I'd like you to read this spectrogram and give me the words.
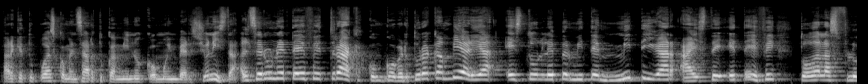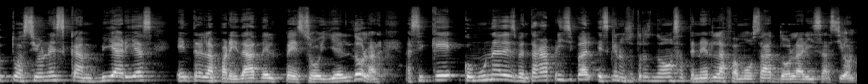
para que tú puedas comenzar tu camino como inversionista. Al ser un ETF track con cobertura cambiaria, esto le permite mitigar a este ETF todas las fluctuaciones cambiarias entre la paridad del peso y el dólar. Así que como una desventaja principal es que nosotros no vamos a tener la famosa dolarización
